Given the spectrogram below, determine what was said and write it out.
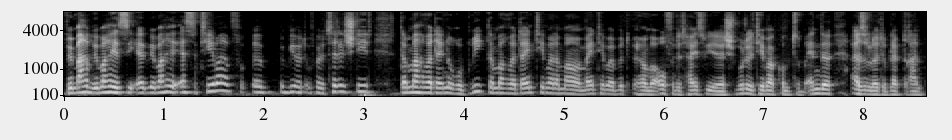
Wir machen, wir machen jetzt wir machen das erste Thema, äh, bei mir auf dem Zettel steht, dann machen wir deine Rubrik, dann machen wir dein Thema, dann machen wir mein Thema, hören wir auf und das heißt wieder, das Schwuddelthema kommt zum Ende. Also Leute, bleibt dran.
